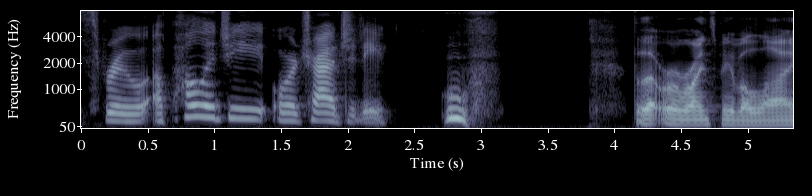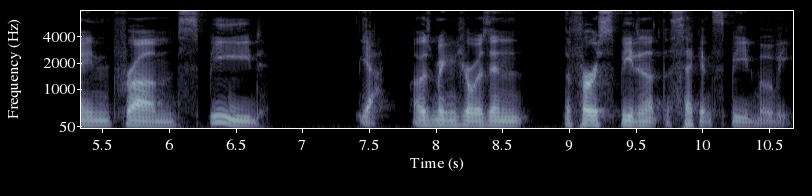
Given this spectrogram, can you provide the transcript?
through apology or tragedy. Oof. Though that reminds me of a line from Speed. Yeah, I was making sure it was in the first Speed and not the second Speed movie.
